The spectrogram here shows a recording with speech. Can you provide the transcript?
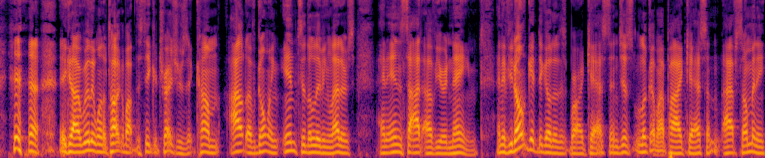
because I really want to talk about the secret treasures that come out of going into the living letters and inside of your name. And if you don't get to go to this broadcast, then just look up my podcast. And I have so many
